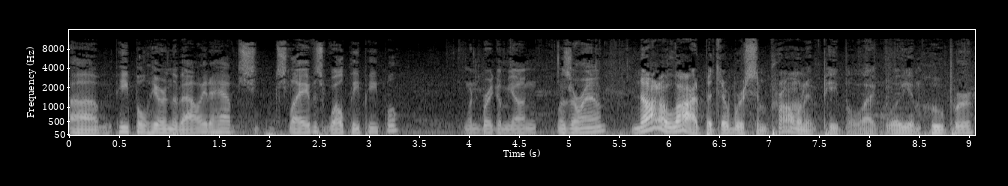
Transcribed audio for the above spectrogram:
um, people here in the valley to have s- slaves, wealthy people, when Brigham Young was around? Not a lot, but there were some prominent people like William Hooper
